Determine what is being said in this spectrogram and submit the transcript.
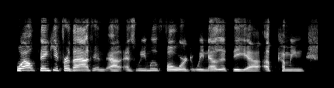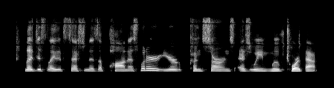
Well, thank you for that. And uh, as we move forward, we know that the uh, upcoming legislative session is upon us. What are your concerns as we move toward that?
